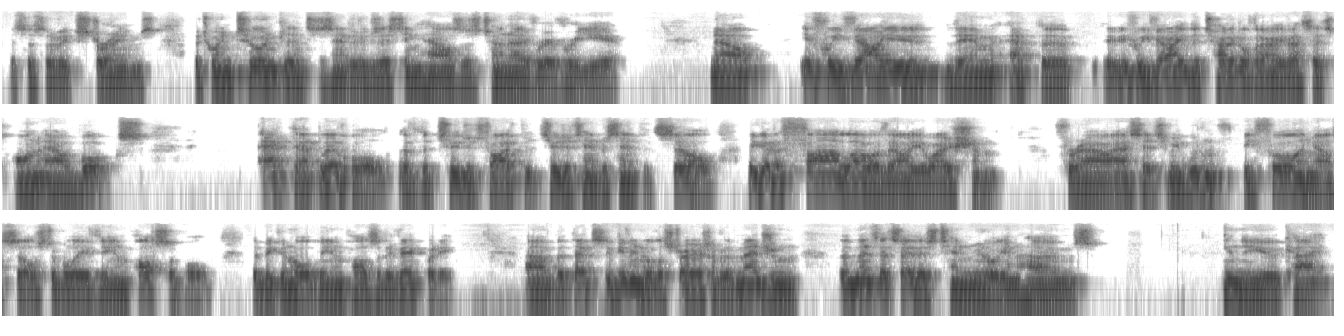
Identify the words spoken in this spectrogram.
This is sort of extremes. Between two and ten percent of existing houses turn over every year. Now, if we value them at the if we value the total value of assets on our books at that level of the two to five two to ten percent that sell, we get a far lower valuation for our assets. We wouldn't be fooling ourselves to believe the impossible that we can all be in positive equity. Um, but that's you an illustration. But imagine, let's say there's 10 million homes in the UK,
